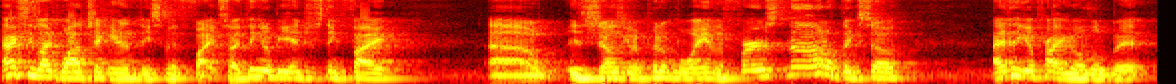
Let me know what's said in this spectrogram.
I actually like watching Anthony Smith fight. So I think it'll be an interesting fight. Uh, is Jones going to put him away in the first? No, I don't think so. I think he'll probably go a little bit.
